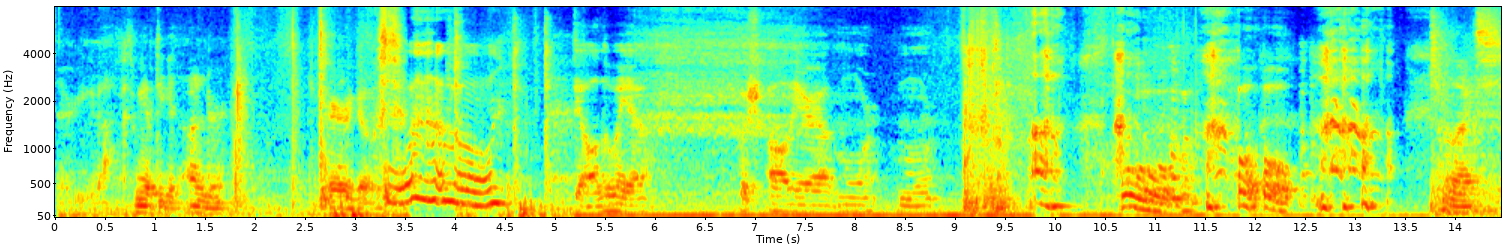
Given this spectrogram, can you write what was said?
There you go. Because we have to get under. There it goes. Whoa. Get all the way up. Push all the air out more, more. Oh. Relax.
